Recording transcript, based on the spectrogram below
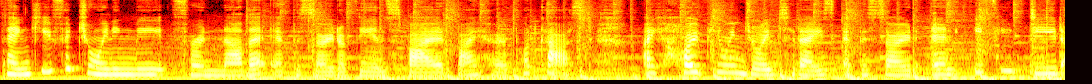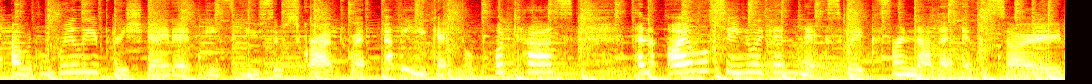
Thank you for joining me for another episode of the Inspired by Her podcast. I hope you enjoyed today's episode, and if you did, I would really appreciate it if you subscribed wherever you get your podcasts. And I will see you again next week for another episode.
